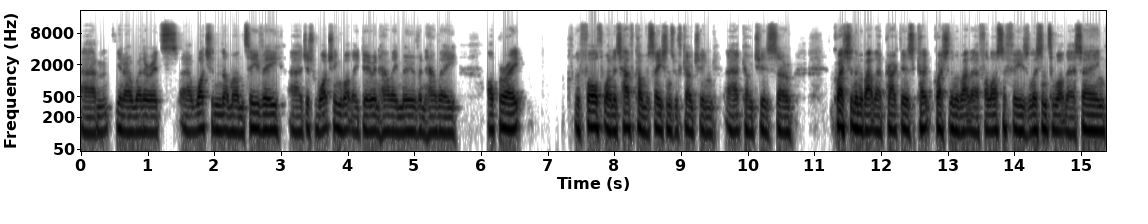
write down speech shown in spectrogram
um, you know, whether it's uh, watching them on TV, uh, just watching what they do and how they move and how they operate. The fourth one is have conversations with coaching uh, coaches. So question them about their practice, question them about their philosophies, listen to what they're saying.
